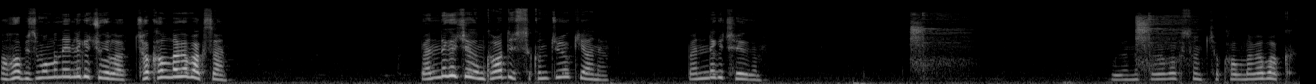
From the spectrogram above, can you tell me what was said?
Aha bizim alanı ele geçiyorlar. Çakallara bak sen. Ben de geçerim kardeş sıkıntı yok yani. Ben de geçerim. Uyanıklara baksan çakallara bak.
